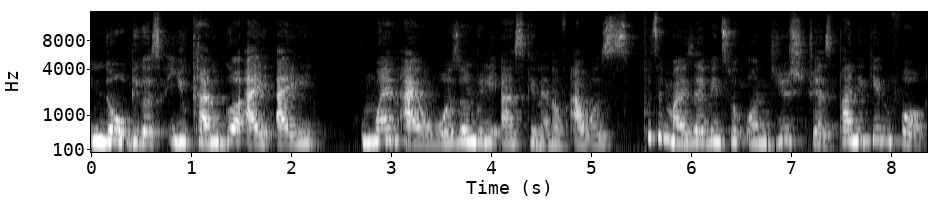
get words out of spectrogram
know because you can go i i when i wasn't really asking enough i was putting myself into undue stress panicking for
